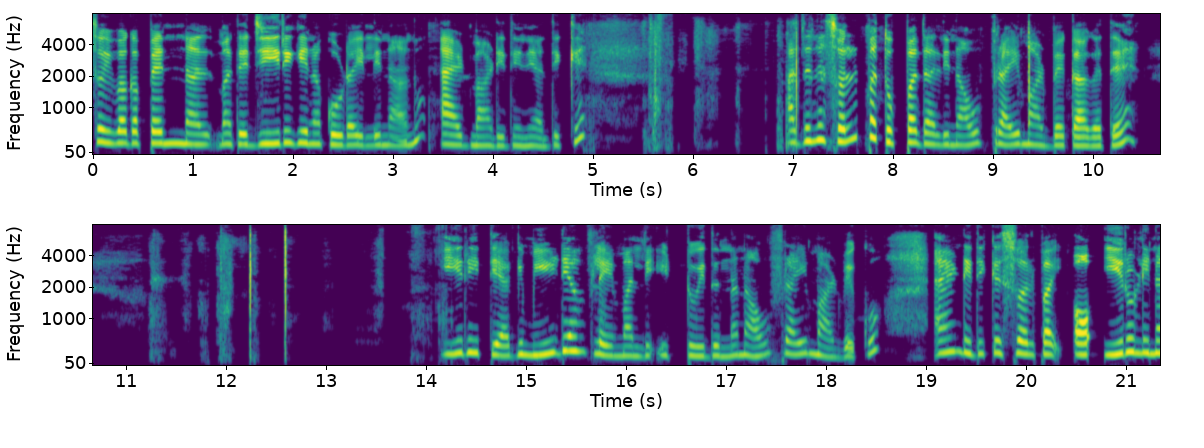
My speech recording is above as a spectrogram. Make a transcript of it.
ಸೊ ಇವಾಗ ಪೆನ್ನಲ್ ಮತ್ತು ಜೀರಿಗೆನ ಕೂಡ ಇಲ್ಲಿ ನಾನು ಆ್ಯಡ್ ಮಾಡಿದ್ದೀನಿ ಅದಕ್ಕೆ. ಅದನ್ನು ಸ್ವಲ್ಪ ತುಪ್ಪದಲ್ಲಿ ನಾವು ಫ್ರೈ ಮಾಡಬೇಕಾಗತ್ತೆ. ಈ ರೀತಿಯಾಗಿ ಮೀಡಿಯಮ್ ಫ್ಲೇಮಲ್ಲಿ ಇಟ್ಟು ಇದನ್ನು ನಾವು ಫ್ರೈ ಮಾಡಬೇಕು. ಆ್ಯಂಡ್ ಇದಕ್ಕೆ ಸ್ವಲ್ಪ ಈರುಳ್ಳಿನ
